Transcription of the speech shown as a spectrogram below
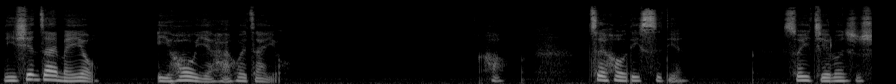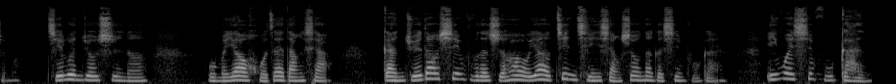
你现在没有，以后也还会再有。好最后第四点，所以结论是什么？结论就是呢，我们要活在当下，感觉到幸福的时候，要尽情享受那个幸福感。因为幸福感，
